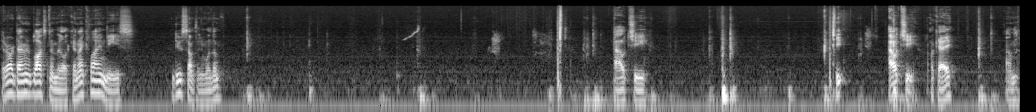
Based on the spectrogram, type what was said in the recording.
There are diamond blocks in the middle. Can I climb these? Do something with them. Ouchie. Ouchie. Okay. I'm,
